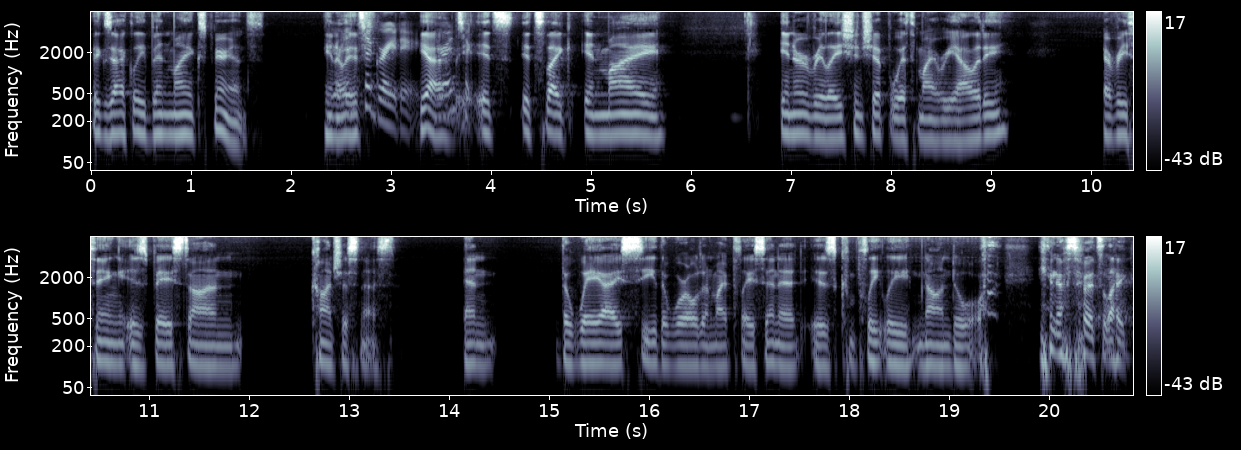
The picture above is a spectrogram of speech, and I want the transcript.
exactly been my experience you know, integrating. If, yeah, it's it's like in my inner relationship with my reality, everything is based on consciousness, and the way I see the world and my place in it is completely non-dual. you know, so it's like,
